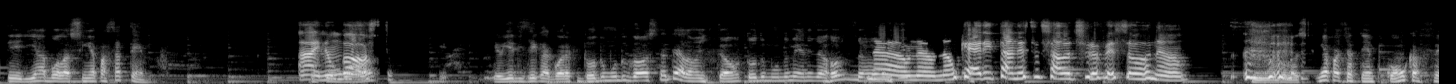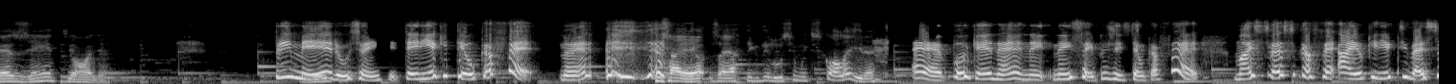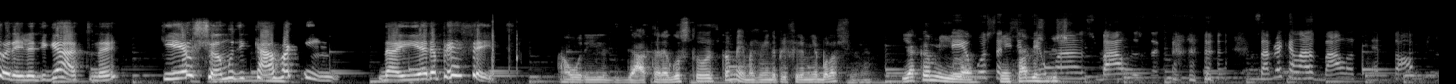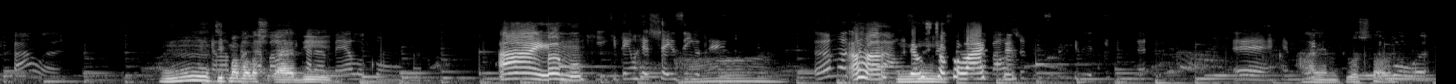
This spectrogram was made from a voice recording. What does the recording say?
teria a bolachinha passatempo. Ai, Porque não gosto. Eu ia dizer que agora que todo mundo gosta dela, então todo mundo menos a Rosana. Não, não, não quero estar nessa sala dos professores, não. Sim, a bolachinha passatempo com café, gente, olha. Primeiro, gente, teria que ter o café, né? Já é, já é artigo de luxo em muita escola aí, né? É, porque, né, nem, nem sempre a gente tem um café. Mas se tivesse o café. Ah, eu queria que tivesse orelha de gato, né? Que eu chamo de cavaquinho. Daí era perfeito. A orelha de gato era gostoso também, mas eu ainda prefiro a minha bolachinha. E a Camila? Eu gostaria quem sabe de ter umas balas. Da... Sabe aquela bala é top que fala? Hum, Aquela tipo uma bala é, de de. caramelo com... Ai, amo. que, que tem um recheiozinho dentro. Amo aquela tem um chocolate, Bala. É, é muito Ai, é muito gostoso. boa.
